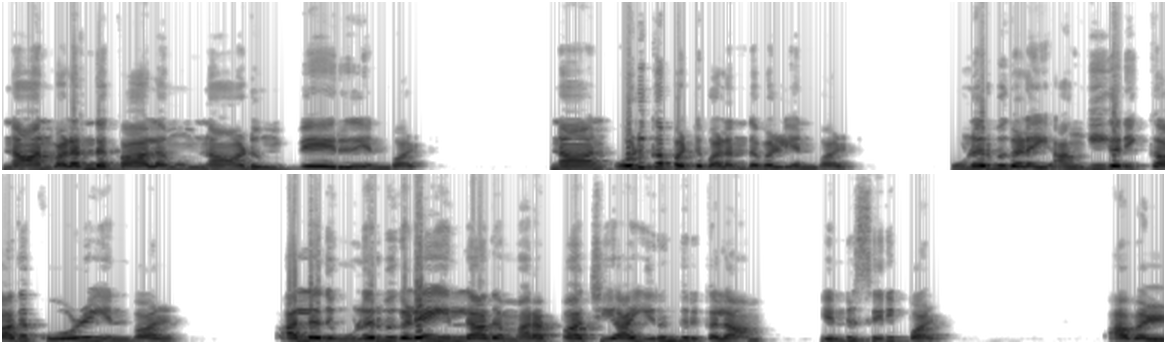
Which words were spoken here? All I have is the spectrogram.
நான் வளர்ந்த காலமும் நாடும் வேறு என்பாள். நான் ஒடுக்கப்பட்டு வளர்ந்தவள் என்பாள். உணர்வுகளை அங்கீகரிக்காத கோழை என்பாள். அல்லது உணர்வுகளே இல்லாத மரப்பாச்சியாய் இருந்திருக்கலாம் என்று சிரிப்பாள். அவள்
